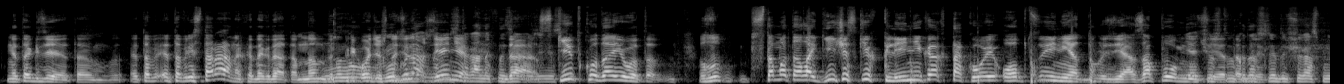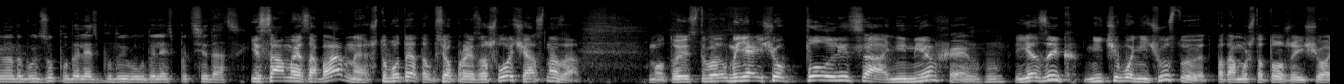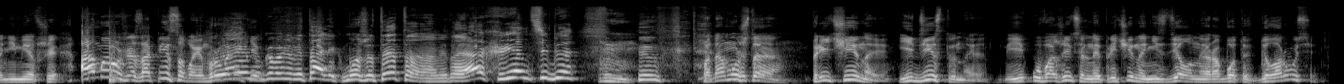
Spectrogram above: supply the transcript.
Это где? Это, это, это в ресторанах иногда там на- Ну, приходишь на день в рождения. ресторанах на день да, рождения скидку дают. В стоматологических клиниках такой опции нет, друзья. Запомните Я чувствую, это. когда в блин. следующий раз мне надо будет зуб удалять, буду его удалять под седацией. И самое забавное, что вот это все произошло час назад. Вот, то есть у меня еще пол лица онемевшее, язык ничего не чувствует, потому что тоже еще онемевший. А мы уже записываем Я ролики. ему говорю, Виталик, может это? Виталий, а хрен тебе. Потому что причиной, единственной и уважительной причиной не сделанной работы в Беларуси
